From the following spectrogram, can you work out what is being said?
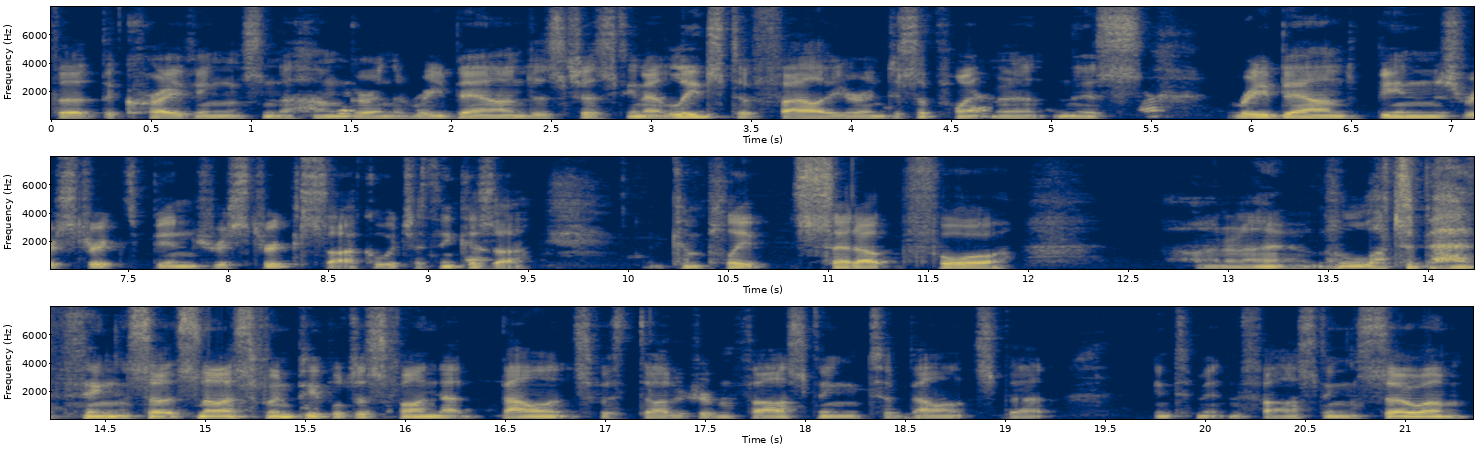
the the cravings and the hunger and the rebound is just, you know, leads to failure and disappointment and this rebound, binge, restrict, binge, restrict cycle, which I think is a complete setup for I don't know, lots of bad things. So it's nice when people just find that balance with data driven fasting to balance that intermittent fasting. So um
